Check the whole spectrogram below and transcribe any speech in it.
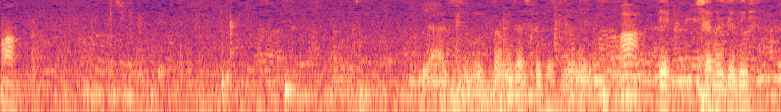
हा. मुद्दाम जास्त घेतलं नाही. हा. दिवशी.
